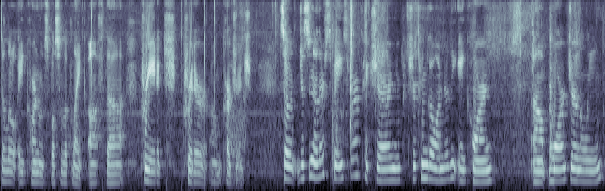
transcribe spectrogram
the little acorn was supposed to look like off the Create a Critter um, cartridge. So just another space for a picture, and your picture can go under the acorn. Um, more journaling.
